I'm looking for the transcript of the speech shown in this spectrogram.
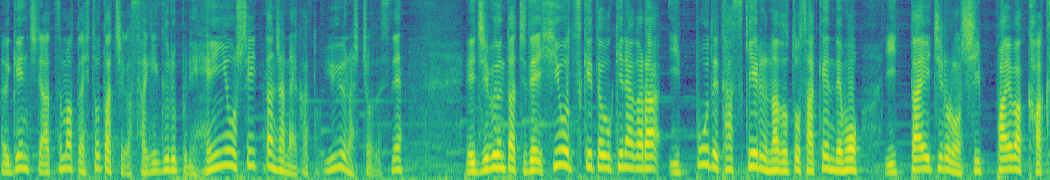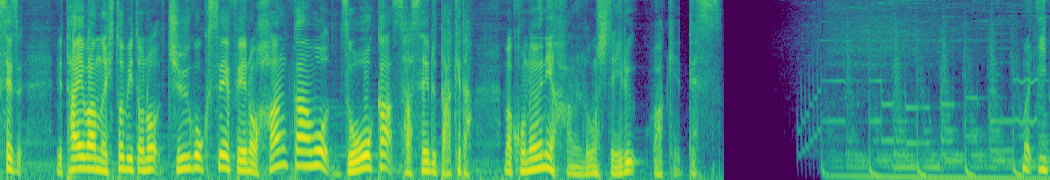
現地に集まった人たちが詐欺グループに変容していったんじゃないかというような主張ですね。え自分たちで火をつけておきながら一方で助けるなどと叫んでも一帯一路の失敗は隠せず台湾の人々の中国政府への反感を増加させるだけだ、まあ、このように反論しているわけです。まあ、一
